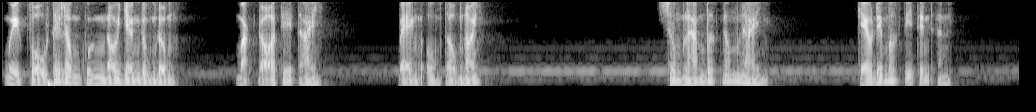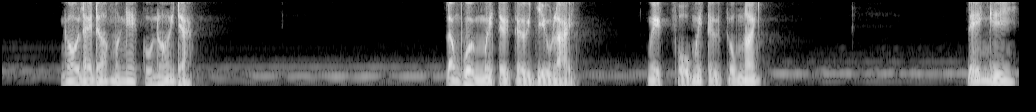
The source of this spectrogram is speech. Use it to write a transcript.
Nguyệt Vũ thấy Long quân nổi giận đùng đùng, Mặt đỏ tía tai, Bèn ôn tồn nói. Sùng lãm bớt nóng nảy Kẹo để mất đi tin anh. Ngồi lại đó mà nghe cô nói đã. Long quân mới từ từ dịu lại. Nguyệt Phủ mới từ tốn nói. Đế nghi,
